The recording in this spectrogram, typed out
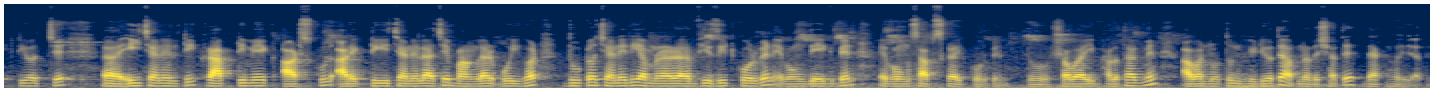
একটি হচ্ছে এই চ্যানেলটি ক্রাফটি মেক আর্ট স্কুল আরেকটি চ্যানেল আছে, বাংলার বইঘর। দুটো চ্যানেলই আপনারা ভিজিট করবেন এবং দেখবেন এবং সাবস্ক্রাইব করবেন। তো সবাই ভালো থাকবেন, আবার নতুন ভিডিওতে আপনাদের সাথে দেখা হয়ে যাবে।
